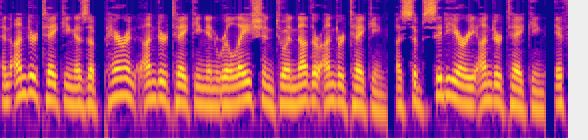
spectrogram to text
an undertaking is a parent undertaking in relation to another undertaking, a subsidiary undertaking, if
